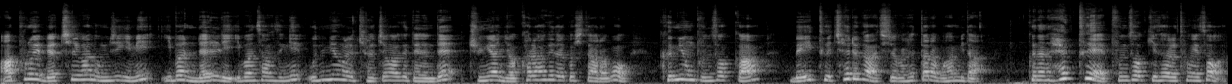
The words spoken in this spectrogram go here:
앞으로의 며칠간 움직임이 이번 랠리, 이번 상승의 운명을 결정하게 되는데 중요한 역할을 하게 될 것이다 라고 금융 분석가 메이트 체르가 지적을 했다라고 합니다. 그는 헥트의 분석 기사를 통해서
